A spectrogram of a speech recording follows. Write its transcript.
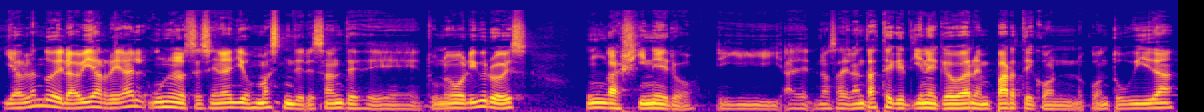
Y hablando de la vida real, uno de los escenarios más interesantes de tu nuevo libro es un gallinero. Y nos adelantaste que tiene que ver en parte con, tu vida.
